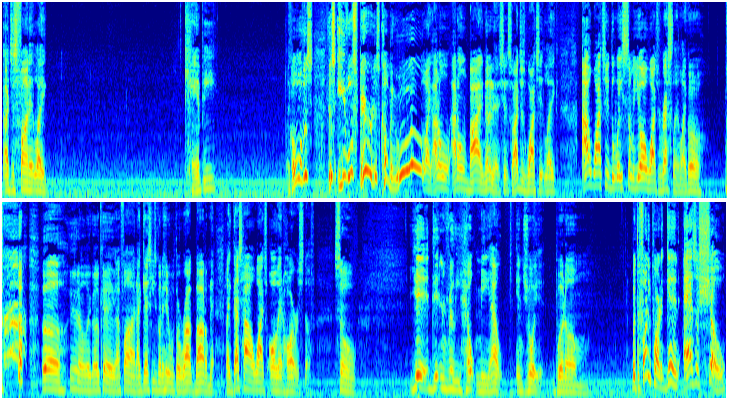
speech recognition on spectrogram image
I just find it like campy. Like, oh, this this evil spirit is coming. Ooh. Like, I don't I don't buy none of that shit. So I just watch it like I watch it the way some of y'all watch wrestling. Like, oh, oh, you know, like okay, I find. I guess he's gonna hit him with a rock bottom. Like that's how I watch all that horror stuff. So yeah, it didn't really help me out enjoy it. But um, but the funny part again, as a show,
